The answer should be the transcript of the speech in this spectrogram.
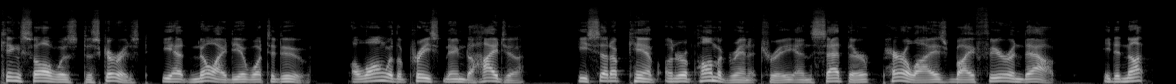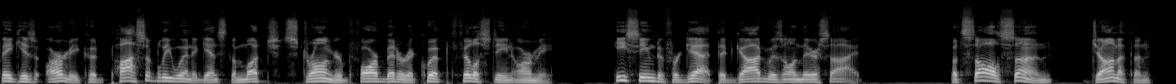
King Saul was discouraged. He had no idea what to do. Along with a priest named Ahijah, he set up camp under a pomegranate tree and sat there paralyzed by fear and doubt. He did not think his army could possibly win against the much stronger, far better equipped Philistine army. He seemed to forget that God was on their side. But Saul's son, Jonathan,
